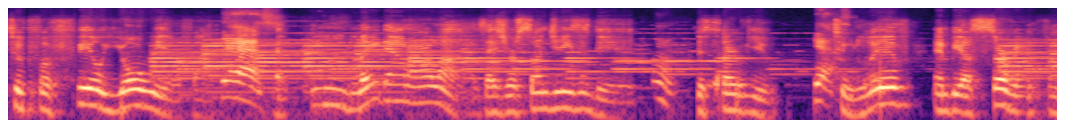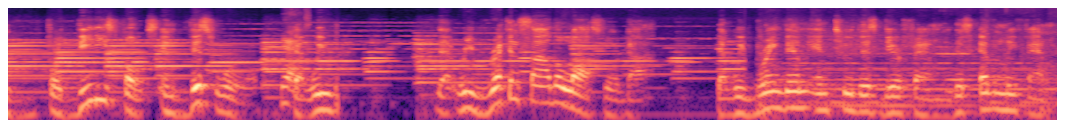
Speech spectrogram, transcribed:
to fulfill your will, Father. Yes. That we lay down our lives as your son Jesus did Mm. to serve you. Yes. to live and be a servant from, for these folks in this world Yes. that we that we reconcile the lost lord god that we bring them into this dear family this heavenly family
